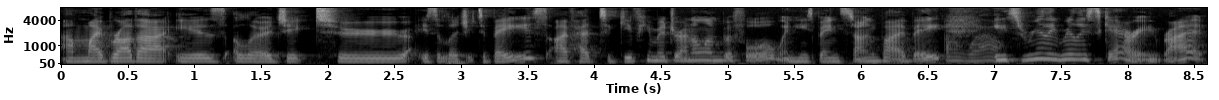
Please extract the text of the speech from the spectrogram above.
Um, my brother is allergic to is allergic to bees. I've had to give him adrenaline before when he's been stung by a bee. Oh, wow. It's really really scary, right?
